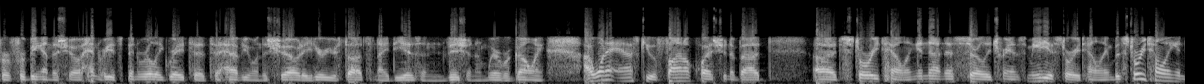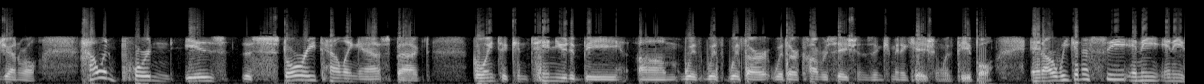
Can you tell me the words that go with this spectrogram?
for, for being on the show, Henry. It's been really great to, to have you on the show to hear your thoughts and ideas and vision and where we're going. I want to ask you a final question about uh, storytelling, and not necessarily transmedia storytelling, but storytelling in general. How important is the storytelling aspect going to continue to be um, with, with, with, our, with our conversations and communication with people? And are we going to see any, any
